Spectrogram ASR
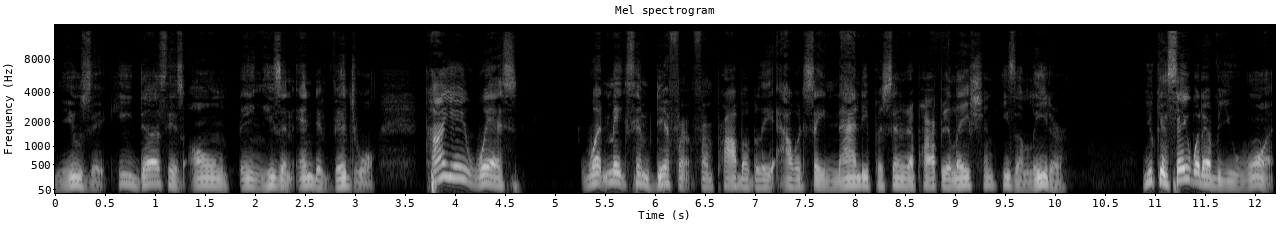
music. He does his own thing. He's an individual. Kanye West, what makes him different from probably, I would say, 90% of the population? He's a leader. You can say whatever you want.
